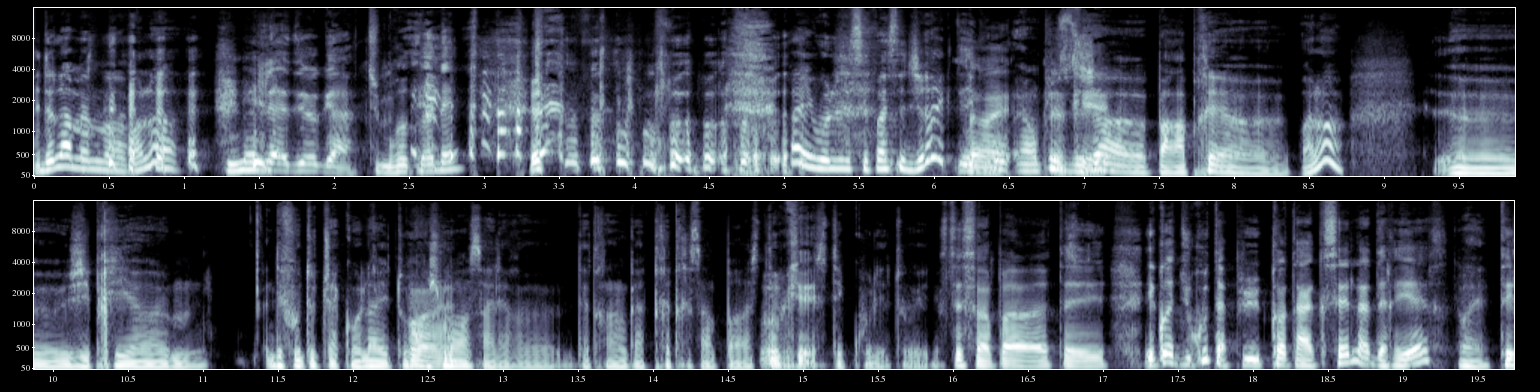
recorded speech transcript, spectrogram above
Et de là même, euh, voilà. Mais- Il a dit au gars, tu me reconnais? Ah, vont le laisser passer direct. Et, Ouais, et en plus, déjà, euh, par après, euh, voilà, euh, j'ai pris euh, des photos de Chacola et tout. Ouais. Franchement, ça a l'air euh, d'être un gars très très sympa. C'était c'était cool et tout. C'était sympa. Et quoi, du coup, t'as pu, quand t'as accès là derrière, Ouais. t'es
